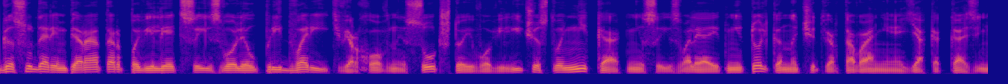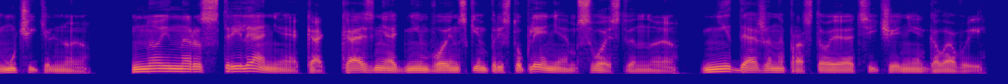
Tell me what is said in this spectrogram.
государь-император повелеть соизволил предварить Верховный суд, что его величество никак не соизволяет не только на четвертование, яко казнь мучительную, но и на расстреляние, как казнь одним воинским преступлением свойственную, ни даже на простое отсечение головы,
